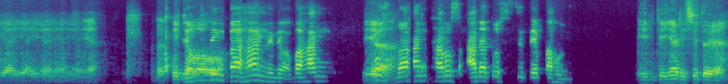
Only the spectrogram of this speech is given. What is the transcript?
Ya, ya, ya, ya, ya, ya. Berarti yang kalau penting bahan ini bahan yeah. terus bahan harus ada terus setiap tahun. Intinya di situ ya.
